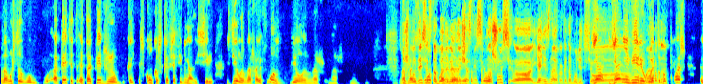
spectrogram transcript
потому что опять это, это опять же сколковская вся фигня из серии. Сделаем наш iPhone, сделаем наш, наш Слушай, вот здесь я с тобой, наверное, далее. сейчас это не все... соглашусь. А, я не знаю, как это будет все. Я, я не верю популярно. в это. Ну, понимаешь, э,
